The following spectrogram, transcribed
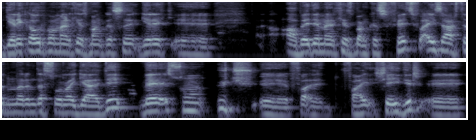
gerek Avrupa Merkez Bankası gerek e, ABD Merkez Bankası FED faiz artırımlarında sona geldi ve son 3 e, fa, fa, şeydir e,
